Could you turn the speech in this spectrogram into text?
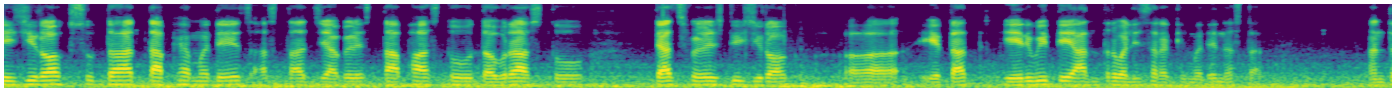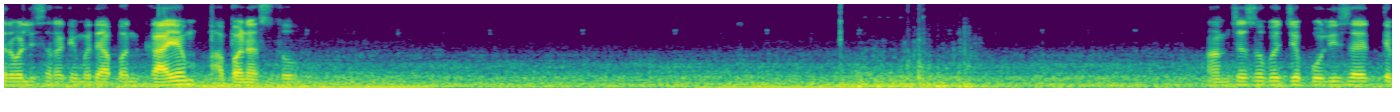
डिजिरॉकसुद्धा ताफ्यामध्येच असतात. ज्यावेळेस ताफा असतो दौरा असतो त्याच वेळेस डिजिरॉक येतात. एरवी ते आंतरवाली सराठीमध्ये नसतात. आंतरवाली सराठीमध्ये आपण कायम आपण असतो. आमच्यासोबत जे पोलीस आहेत ते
